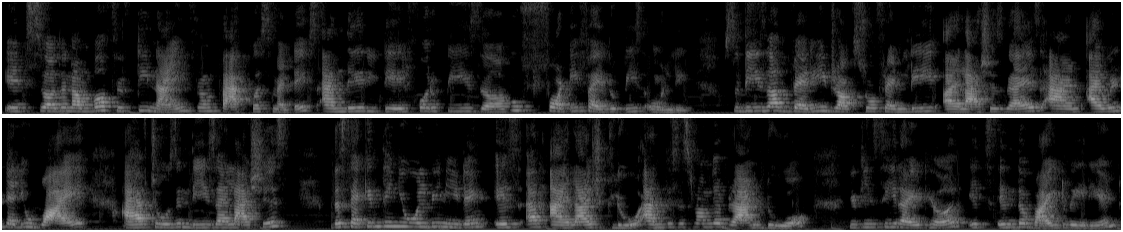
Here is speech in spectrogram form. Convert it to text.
It's uh, the number 59 from PAC Cosmetics and they retail for rupees uh, 45 rupees only. So these are very drugstore friendly eyelashes guys and I will tell you why I have chosen these eyelashes the second thing you will be needing is an eyelash glue and this is from the brand Duo. You can see right here, it's in the white variant.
